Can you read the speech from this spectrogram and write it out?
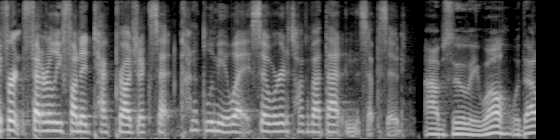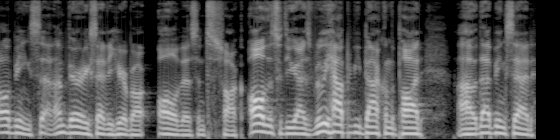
different federally funded tech projects that kind of blew me away. So we're going to talk about that in this episode. Absolutely. Well, with that all being said, I'm very excited to hear about all of this and to talk all this with you guys. Really happy to be back on the pod. Uh, with that being said,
